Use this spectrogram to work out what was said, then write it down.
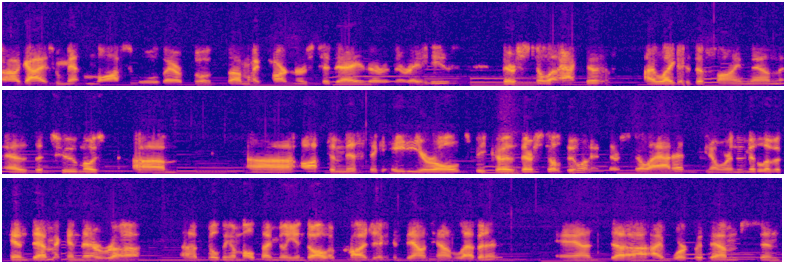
uh, guys who met in law school. They're both uh, my partners today. They're in their 80s. They're still active. I like to define them as the two most um, uh, optimistic 80 year olds because they're still doing it. They're still at it. You know, we're in the middle of a pandemic and they're uh, uh, building a multi million dollar project in downtown Lebanon. And I've worked with them since,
